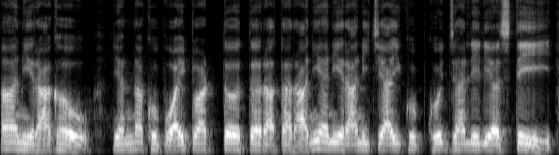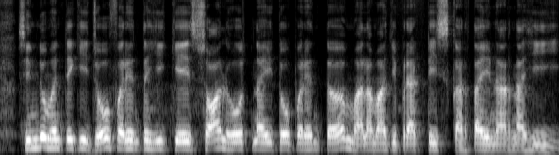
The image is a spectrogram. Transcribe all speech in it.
आणि राघव यांना खूप वाईट वाटतं. तर आता राणी आणि राणीची आई खूप खुश झालेली असते. सिंधू म्हणते की जोपर्यंत ही केस सॉल्व्ह होत नाही तोपर्यंत मला माझी प्रॅक्टिस करता येणार नाही.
